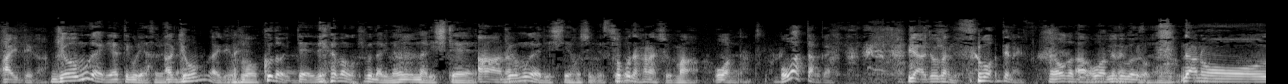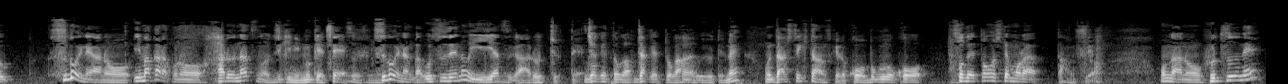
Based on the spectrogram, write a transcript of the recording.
相手が。業務外でやってくれや、それ。あ業務外でねもう、くどいて、電話番号聞くなりなんなりして、業務外でしてほしいんですそこで話をまあ終わったんですけどね。終わったんかい。いや、冗談です。終わってないです。あわかったあ終わってないです。で、あのーすごいね、あの今からこの春夏の時期に向けて、すねすごいなんか薄手のいいやつがあるって言って。ジャケットがジャケットがはい言うてね、出してきたんですけど、こう僕をこう、袖通してもらったんですよ。ほんならあの、普通ね、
